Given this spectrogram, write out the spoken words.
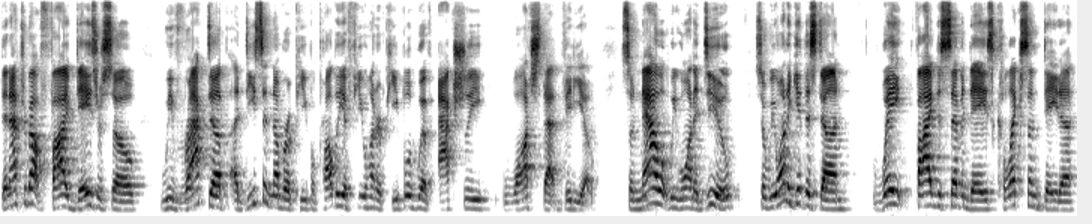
Then after about five days or so We've racked up a decent number of people probably a few hundred people who have actually watched that video. So now what we want to do so we want to get this done wait five to seven days collect some data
